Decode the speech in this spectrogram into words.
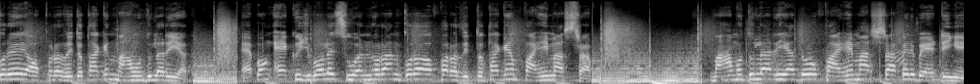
করে অপরাজিত থাকেন মাহমুদুল্লাহ রিয়াদ এবং একুশ বলে চুয়ান্ন রান করে অপরাজিত থাকেন ফাহিম আশরাফ। মাহমুদুল্লাহ রিয়াদ ও ফাহেম আশরাফের ব্যাটিংয়ে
